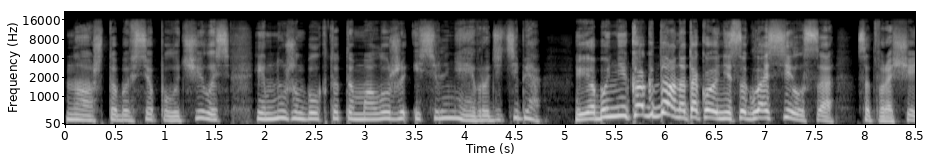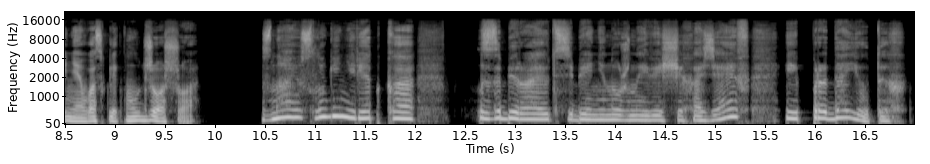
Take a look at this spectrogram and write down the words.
но чтобы все получилось, им нужен был кто-то моложе и сильнее, вроде тебя — «Я бы никогда на такое не согласился!» — с отвращением воскликнул Джошуа. «Знаю, слуги нередко забирают себе ненужные вещи хозяев и продают их», —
